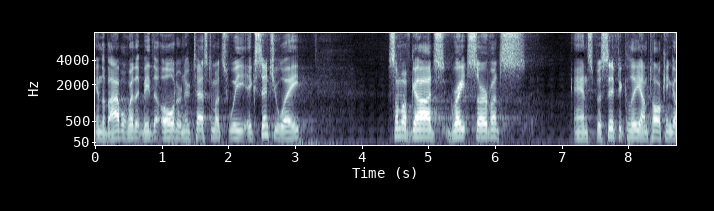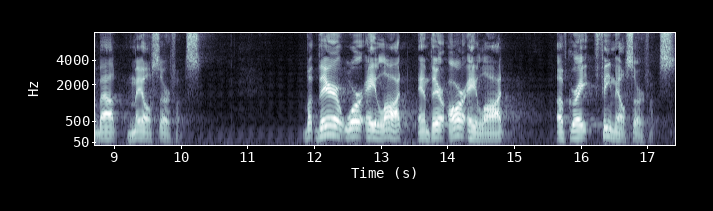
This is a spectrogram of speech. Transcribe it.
in the Bible, whether it be the Old or New Testaments, we accentuate some of God's great servants, and specifically, I'm talking about male servants. But there were a lot, and there are a lot, of great female servants.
